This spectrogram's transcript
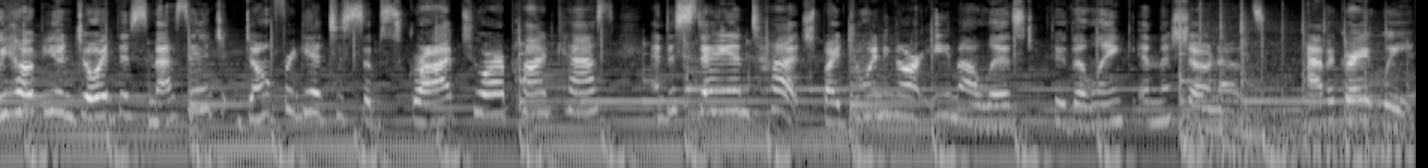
We hope you enjoyed this message. Don't forget to subscribe to our podcast and to stay in touch by joining our email list through the link in the show notes. Have a great week.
